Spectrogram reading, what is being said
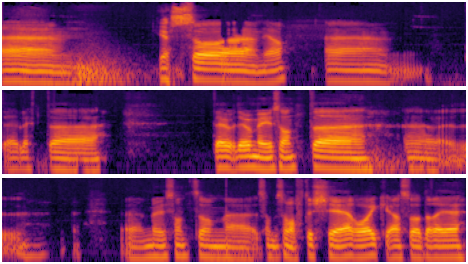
Um, yes. så um, ja. Um, det er litt uh, det, er, jo- det er jo mye sånt uh, eh, eh, Mye sånt som, eh, som, som ofte skjer òg. Altså, er,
